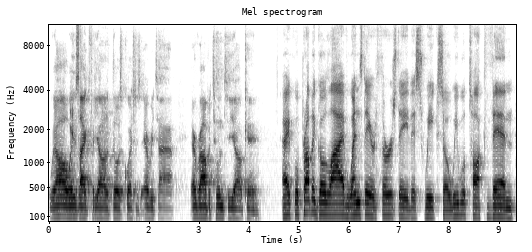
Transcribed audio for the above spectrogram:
We always like for y'all to throw us questions every time every opportunity y'all can. All right, we'll probably go live Wednesday or Thursday this week, so we will talk then.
